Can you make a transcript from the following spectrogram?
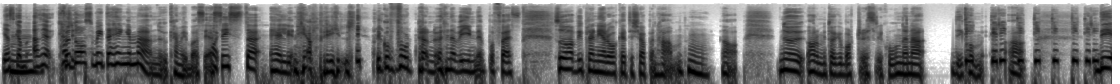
Jag ska, Mm. alltså, jag, För kanske, de som inte hänger med nu kan vi bara säga, Oj. sista helgen i april, det går fort här nu när vi är inne på fest, så har vi planerat att åka till Köpenhamn. Mm. Ja. Nu har de tagit bort restriktionerna. Det, kommer, ja. det,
